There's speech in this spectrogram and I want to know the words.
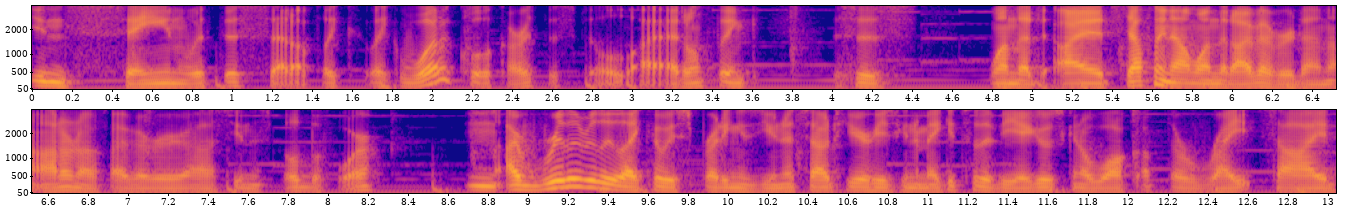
insane with this setup. Like, like what a cool Karthus build. I, I don't think this is one that I, it's definitely not one that I've ever done. I don't know if I've ever uh, seen this build before. Mm, I really, really like how he's spreading his units out here. He's to make it so the Viego is going to walk up the right side.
